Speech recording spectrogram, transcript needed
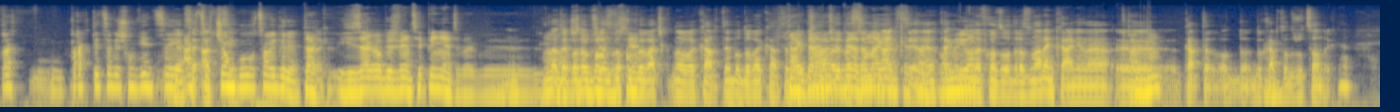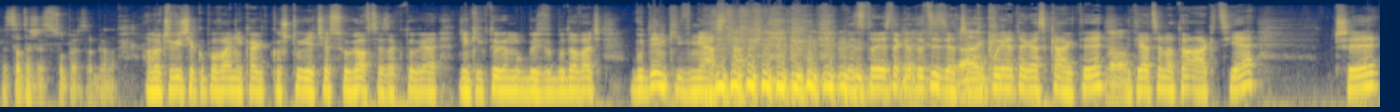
pra, praktyce wieszą więcej, Więcej akcji w akcji. ciągu całej gry. Tak, Tak. i zarobisz więcej pieniędzy, jakby. No, Dlatego dobrze jest bonus, nie? dokupywać nowe karty, bo nowe karty Tak, dają ci od razu na rękę, akcje, tak. nie? tak. One I nie- one wchodzą od razu na rękę, a nie na e, Mhm. kartę, do, do kart odrzuconych, nie? Więc to też jest super zrobione. Ale oczywiście kupowanie kart kosztuje cię surowce, za które, dzięki którym mógłbyś wybudować budynki w miastach. Więc to jest taka decyzja, czy Tak. kupuję teraz karty No. i tracę na to akcje, czy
